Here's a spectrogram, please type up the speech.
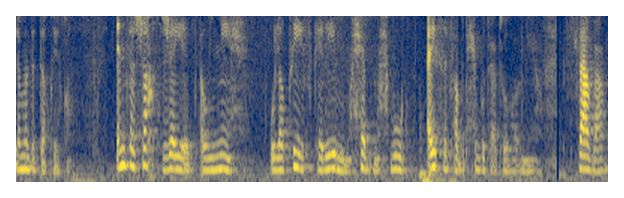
لمدة دقيقة. أنت شخص جيد أو منيح ولطيف كريم محب محبوب أي صفة بتحبوا تعطوها إياها السابعة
